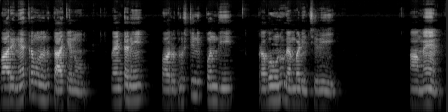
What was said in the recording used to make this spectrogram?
వారి నేత్రములను తాకెను. వెంటనే వారు దృష్టిని పొంది ప్రభువును వెంబడించిరి. ఆమెన్.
